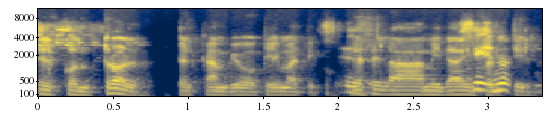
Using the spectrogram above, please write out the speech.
el control del cambio climático desde la mirada infantil.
